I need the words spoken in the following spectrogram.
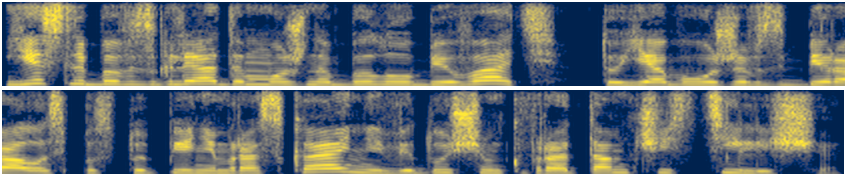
Если бы взглядом можно было убивать, то я бы уже взбиралась по ступеням раскаяния, ведущим к вратам чистилища.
